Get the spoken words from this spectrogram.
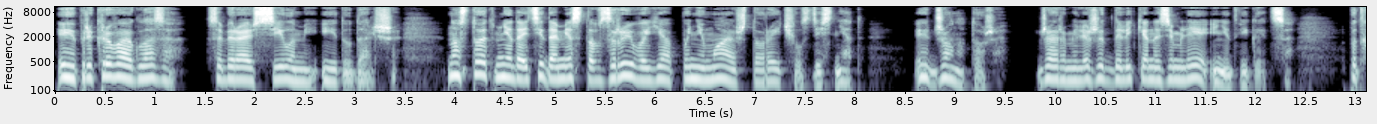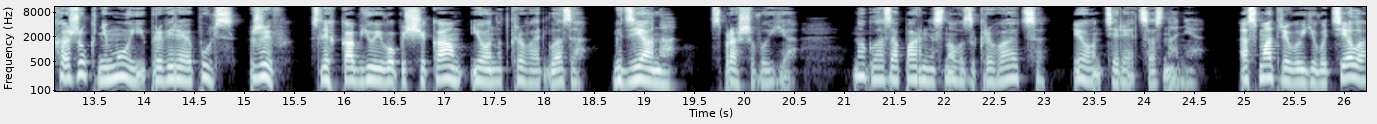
и прикрываю глаза, собираюсь силами и иду дальше — но стоит мне дойти до места взрыва, я понимаю, что Рэйчел здесь нет. И Джона тоже. Джереми лежит далеко на земле и не двигается. Подхожу к нему и проверяю пульс. Жив. Слегка бью его по щекам, и он открывает глаза. «Где она?» — спрашиваю я. Но глаза парня снова закрываются, и он теряет сознание. Осматриваю его тело.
